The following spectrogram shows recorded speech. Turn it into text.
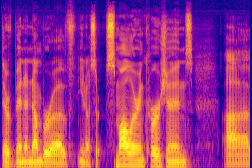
there have been a number of, you know, sort of smaller incursions. Uh,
